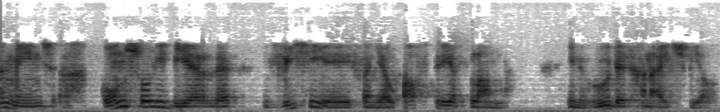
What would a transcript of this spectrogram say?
'n mens 'n gekonsolideerde visie hê van jou aftreeplan en hoe dit gaan uitspeel.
